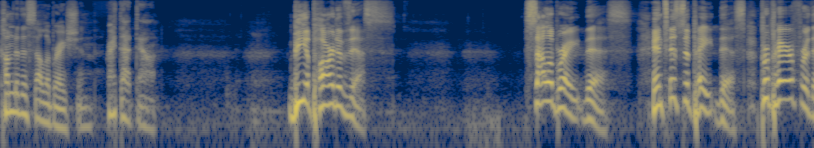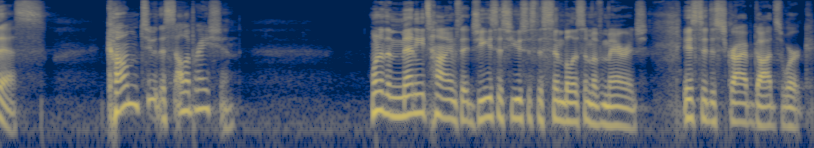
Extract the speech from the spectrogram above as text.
Come to the celebration. Write that down. Be a part of this. Celebrate this. Anticipate this. Prepare for this. Come to the celebration. One of the many times that Jesus uses the symbolism of marriage is to describe God's work.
